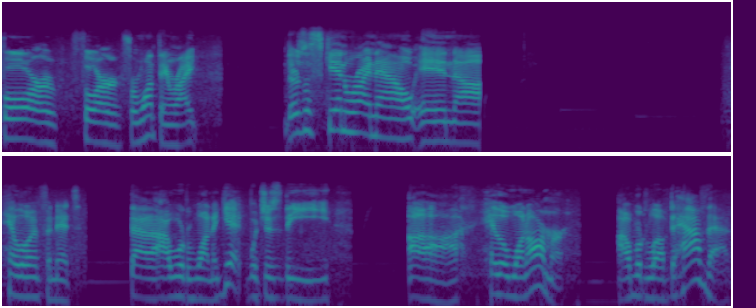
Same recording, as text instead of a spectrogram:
for for for one thing, right? There's a skin right now in uh, Halo Infinite that I would want to get, which is the uh, Halo 1 armor. I would love to have that.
